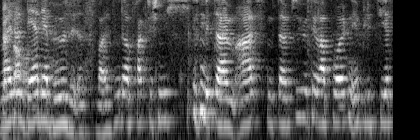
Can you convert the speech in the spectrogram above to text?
weil dann der der Böse ist, weil du da praktisch nicht mit deinem Arzt, mit deinem Psychotherapeuten impliziert,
